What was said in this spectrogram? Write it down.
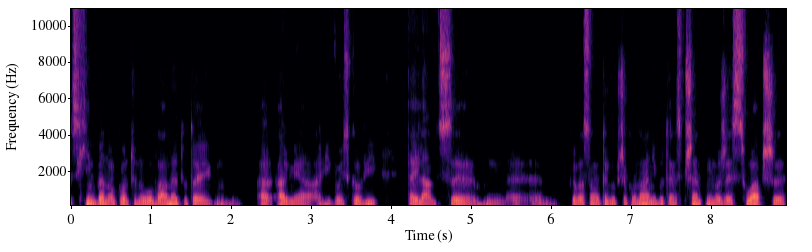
z Chin będą kontynuowane. Tutaj armia i wojskowi tajlandcy mm, e, chyba są do tego przekonani, bo ten sprzęt, mimo że jest słabszy,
